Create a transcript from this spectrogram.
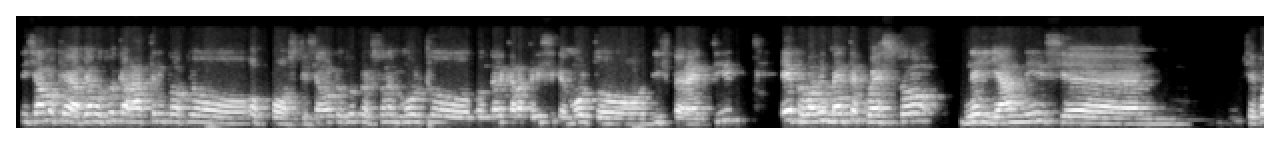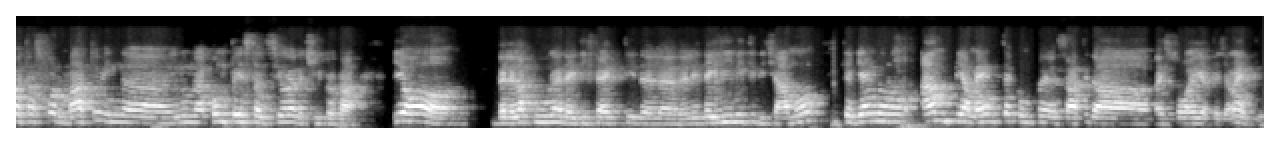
diciamo che abbiamo due caratteri proprio opposti, siamo proprio due persone molto, con delle caratteristiche molto differenti e probabilmente questo negli anni si è si è poi trasformato in, uh, in una compensazione reciproca. Io ho delle lacune, dei difetti, del, dei, dei, limiti, diciamo, che vengono ampiamente compensati da, dai suoi atteggiamenti.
